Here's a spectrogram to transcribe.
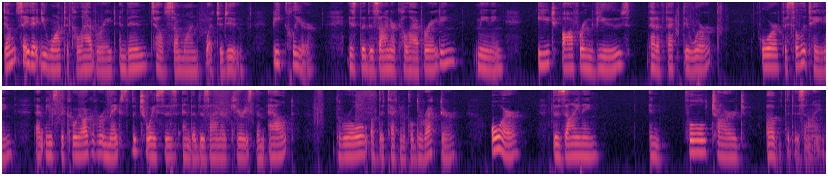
Don't say that you want to collaborate and then tell someone what to do. Be clear. Is the designer collaborating, meaning each offering views that affect the work, or facilitating? That means the choreographer makes the choices and the designer carries them out, the role of the technical director, or designing in full charge of the design.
